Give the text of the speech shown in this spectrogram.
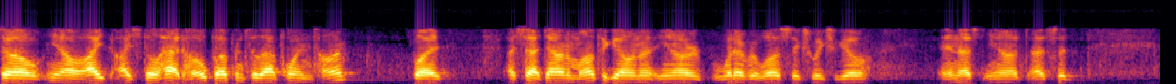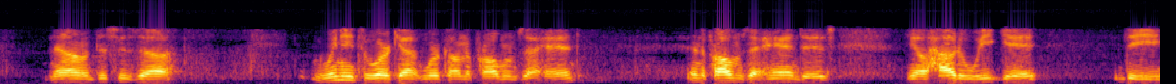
So, you know, I I still had hope up until that point in time, but I sat down a month ago and uh, you know, or whatever it was, six weeks ago, and that's you know I said, now this is uh, we need to work out work on the problems at hand, and the problems at hand is, you know, how do we get the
